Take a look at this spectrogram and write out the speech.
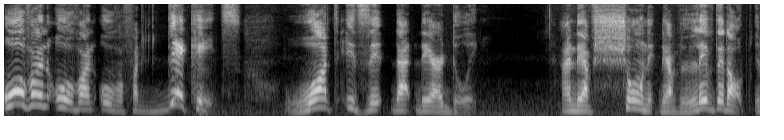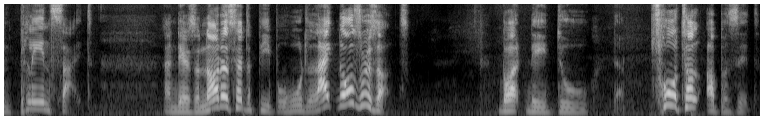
over and over and over for decades what is it that they are doing and they have shown it they have lived it out in plain sight and there's another set of people who would like those results, but they do the total opposite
